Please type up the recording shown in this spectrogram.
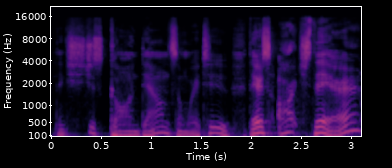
I think she's just gone down somewhere too. There's Arch there.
